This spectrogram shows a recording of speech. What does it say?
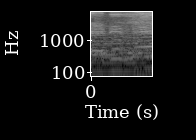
baby,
